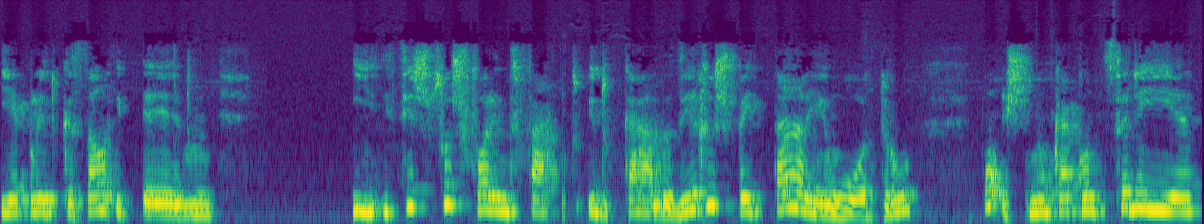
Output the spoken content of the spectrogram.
E é pela educação e, um, e, e se as pessoas forem de facto educadas e respeitarem o outro, bom, isto nunca aconteceria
